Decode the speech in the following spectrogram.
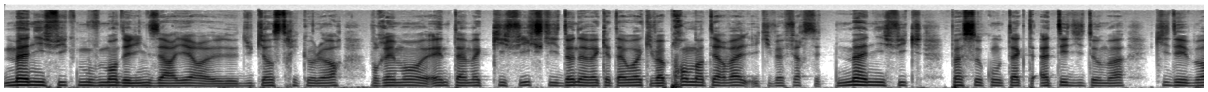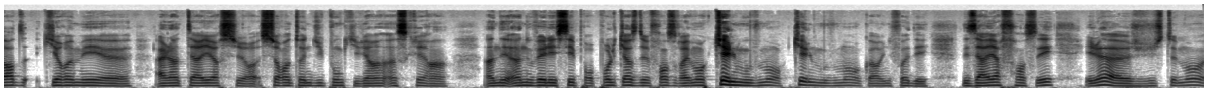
magnifique mouvement des lignes arrière euh, du 15 tricolore. Vraiment, euh, Ntamak qui fixe, qui donne à Vakatawa, qui va prendre l'intervalle et qui va faire cette magnifique passe au contact à Teddy Thomas, qui déborde, qui remet euh, à l'intérieur sur, Antoine Dupont, qui vient inscrire un, nouvel essai pour, pour le 15 de France. Vraiment, quel mouvement, quel mouvement, encore une fois, des, des arrières français. Et là, justement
